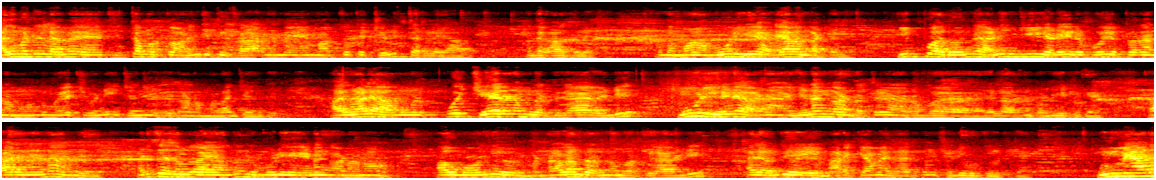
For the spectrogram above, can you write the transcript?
அது மட்டும் இல்லாமல் சித்த மருத்துவம் அழிஞ்சதுக்கு காரணமே மருத்துவத்தை சொல்லித்தரல யாரும் அந்த காலத்தில். அந்த மூலிகையை அடையாளம் காட்டலை. இப்போ அது வந்து அழிஞ்சு இடையில போய் இப்போ தான் நம்ம வந்து முயற்சி பண்ணி செஞ்சுக்கிட்டு இருக்கோம் நம்மலாம் சேர்ந்து. அதனால் அவங்களுக்கு போய் சேரணுங்கிறதுக்காக வேண்டி மூலிகைகளை இனங்காண்டத்தில் நான் ரொம்ப எல்லாருக்கும் பண்ணிகிட்டு இருக்கேன். காரணம் என்னன்னா அந்த அடுத்த சமுதாயம் வந்து இந்த மூலிகை இனங்காணணும். அவங்க வந்து நலம் பெறணுங்கிறதுக்காக வேண்டி அதை வந்து மறைக்காமல் எல்லாருக்கும் சொல்லி கொடுத்துருக்கேன் உண்மையான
